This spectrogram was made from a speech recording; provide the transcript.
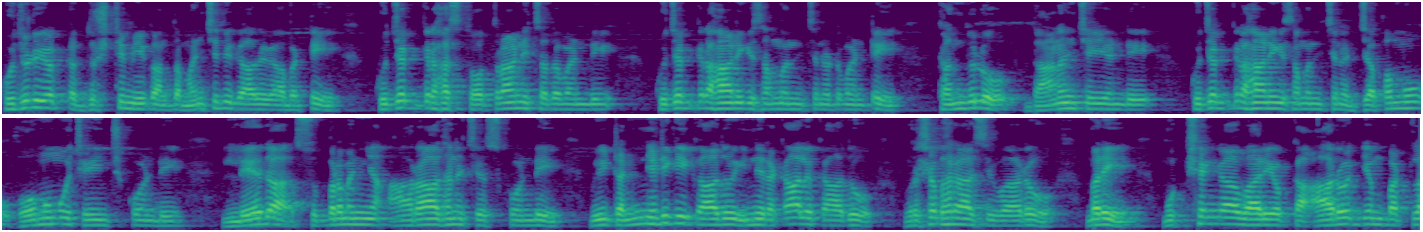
కుజుడు యొక్క దృష్టి మీకు అంత మంచిది కాదు కాబట్టి కుజగ్రహ స్తోత్రాన్ని చదవండి. కుజగ్రహానికి సంబంధించినటువంటి కందులు దానం చేయండి. కుజగ్రహానికి సంబంధించిన జపము హోమము చేయించుకోండి. లేదా సుబ్రహ్మణ్య ఆరాధన చేసుకోండి. వీటన్నిటికీ కాదు ఇన్ని రకాలు కాదు. వృషభ రాశి వారు మరి ముఖ్యంగా వారి యొక్క ఆరోగ్యం పట్ల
